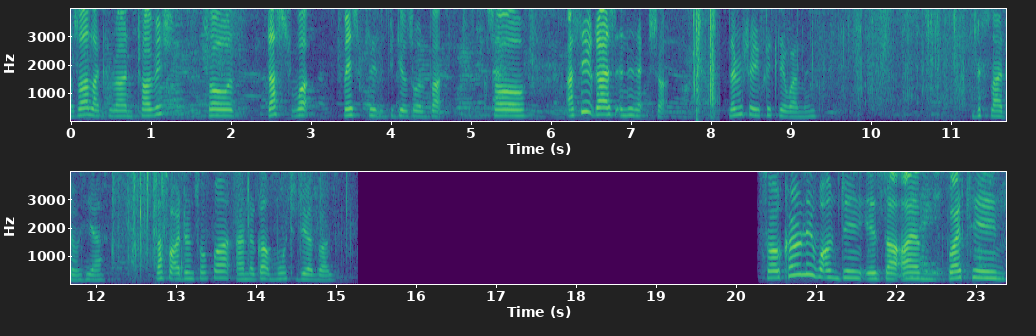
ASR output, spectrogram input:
as well, like around 12ish. So that's what basically the video is all about. So I'll see you guys in the next shot. Let me show you quickly one minute. This slide over here. That's what I've done so far, and I've got more to do as well. So currently what I'm doing is that I am writing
